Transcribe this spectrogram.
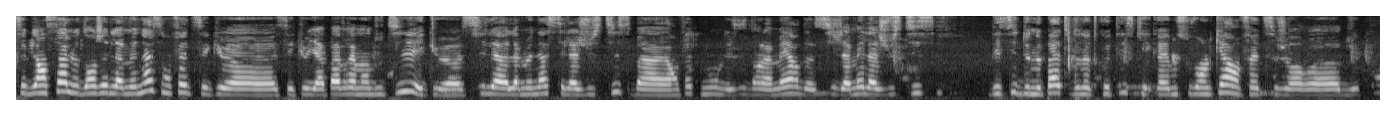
c'est bien ça le danger de la menace en fait, c'est que euh, c'est qu'il n'y a pas vraiment d'outils et que si la, la menace c'est la justice, bah en fait nous on est juste dans la merde. Si jamais la justice décide de ne pas être de notre côté, ce qui est quand même souvent le cas en fait, genre du coup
